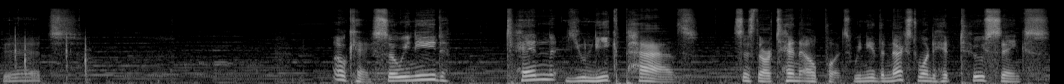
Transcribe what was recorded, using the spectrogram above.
bit. Okay, so we need 10 unique paths since there are 10 outputs. We need the next one to hit two syncs.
